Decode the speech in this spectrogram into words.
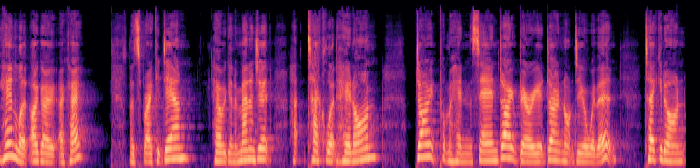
handle it. I go, okay, let's break it down. How are we going to manage it? Ha- tackle it head on. Don't put my head in the sand. Don't bury it. Don't not deal with it. Take it on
